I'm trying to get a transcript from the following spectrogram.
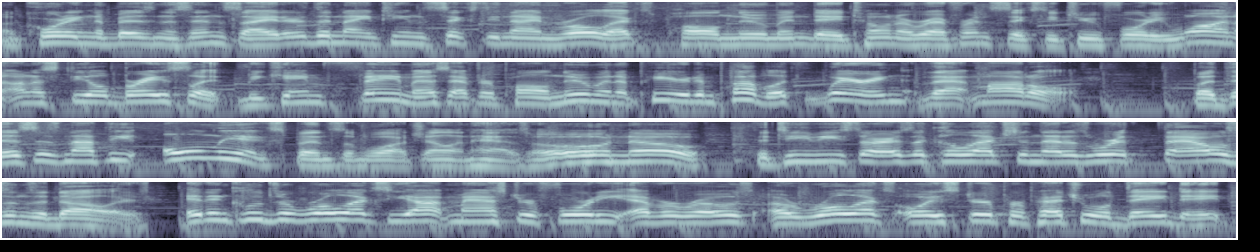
According to Business Insider, the 1969 Rolex Paul Newman Daytona reference 6241 on a steel bracelet became famous after Paul Newman appeared in public wearing that model. But this is not the only expensive watch Ellen has. Oh no! The TV star has a collection that is worth thousands of dollars. It includes a Rolex Yachtmaster 40 Everose, a Rolex Oyster Perpetual Day Date,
